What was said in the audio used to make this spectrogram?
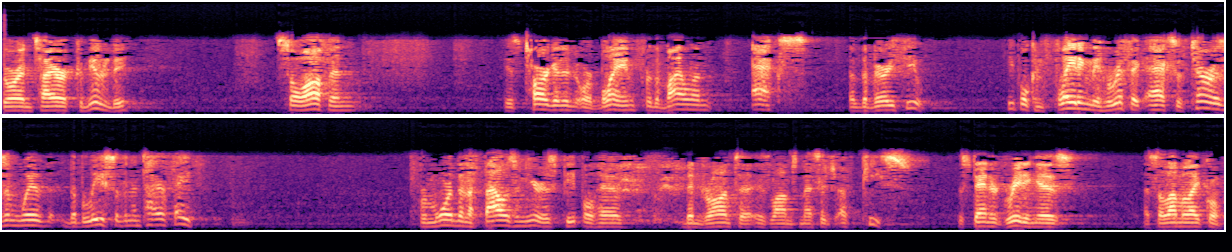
your entire community so often is targeted or blamed for the violent acts of the very few. People conflating the horrific acts of terrorism with the beliefs of an entire faith. For more than a thousand years, people have been drawn to Islam's message of peace. The standard greeting is Assalamu alaikum.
